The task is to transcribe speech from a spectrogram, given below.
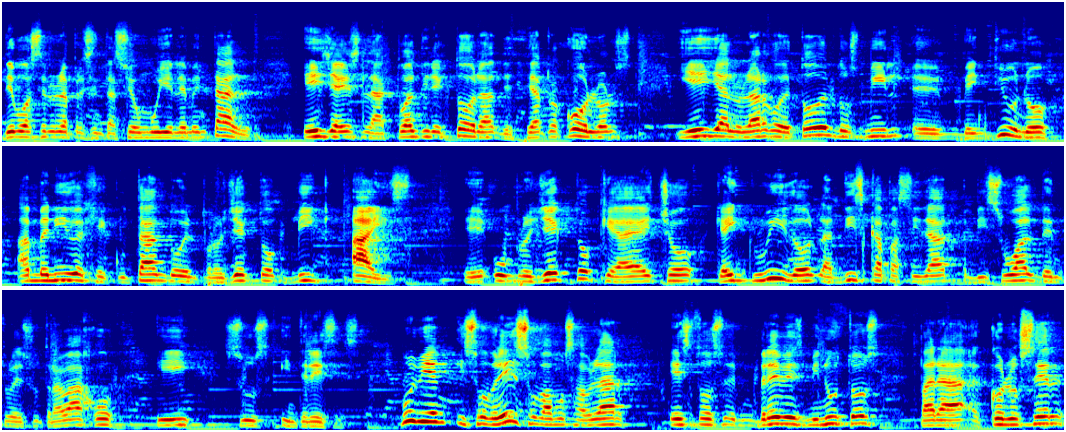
debo hacer una presentación muy elemental. Ella es la actual directora de Teatro Colors y ella a lo largo de todo el 2021 han venido ejecutando el proyecto Big Eyes. eh, un proyecto que ha hecho, que ha incluido la discapacidad visual dentro de su trabajo y sus intereses. Muy bien, y sobre eso vamos a hablar estos eh, breves minutos para conocer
